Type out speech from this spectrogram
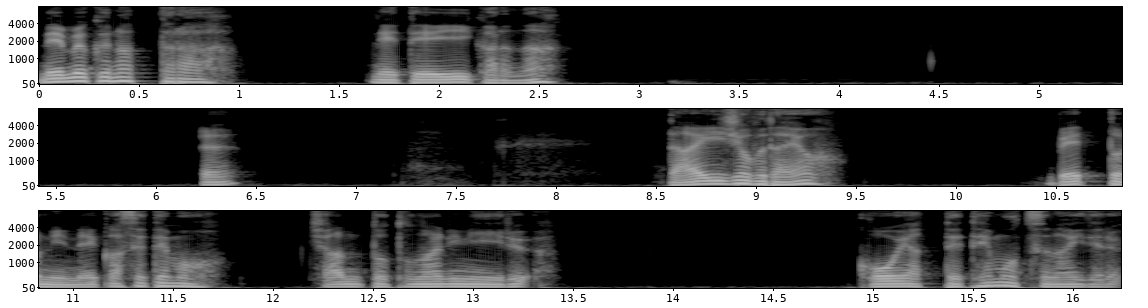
眠くなったら寝ていいからな。え？大丈夫だよ。ベッドに寝かせてもちゃんと隣にいる。こうやって手もつないでる。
